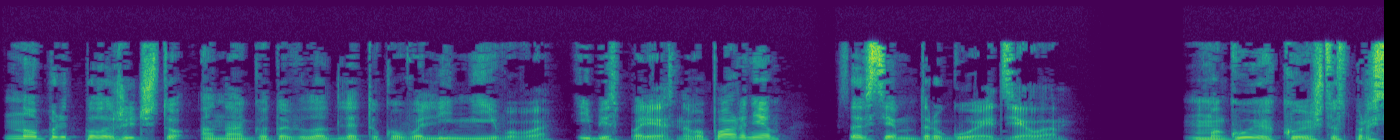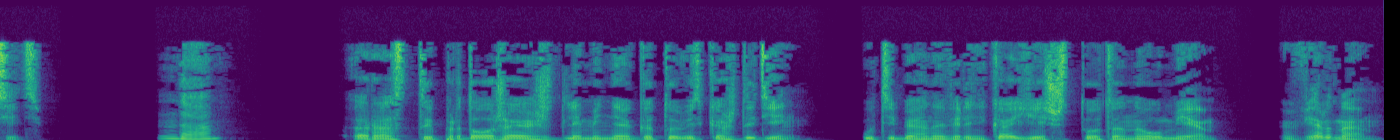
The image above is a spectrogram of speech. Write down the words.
но предположить, что она готовила для такого ленивого и бесполезного парня, совсем другое дело. «Могу я кое-что спросить?» «Да». «Раз ты продолжаешь для меня готовить каждый день, у тебя наверняка есть что-то на уме, верно?»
